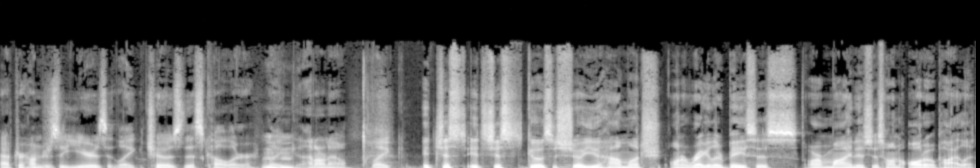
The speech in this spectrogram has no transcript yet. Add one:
after hundreds of years, it like chose this color. Like mm-hmm. I don't know. Like it just it just goes to show you how much on a regular basis our mind is just on autopilot.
